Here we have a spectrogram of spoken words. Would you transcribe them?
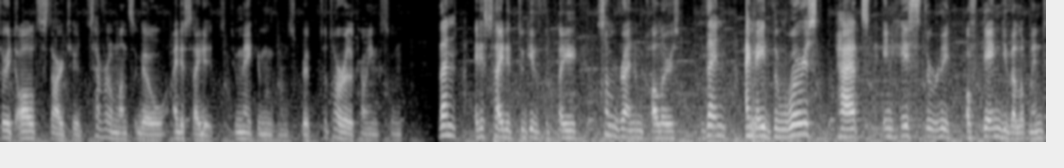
So it all started several months ago, I decided to make a movement script, tutorial coming soon. Then I decided to give the play some random colors. Then I made the worst hats in history of game development,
